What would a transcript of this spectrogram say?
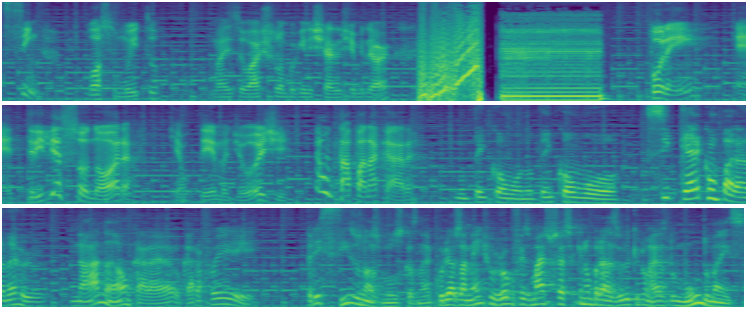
Sim. Gosto muito, mas eu acho o Lamborghini Challenge melhor. Porém, é, trilha sonora, que é o tema de hoje, é um tapa na cara. Não tem como, não tem como sequer comparar, né, Rui? Ah, não, cara. é, O cara foi preciso nas músicas, né? Curiosamente, o jogo fez mais sucesso aqui no Brasil do que no resto do mundo, mas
